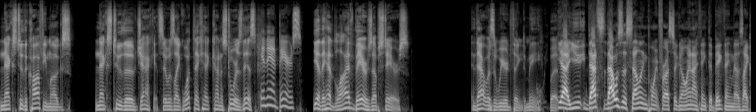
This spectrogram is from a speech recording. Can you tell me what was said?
next to the coffee mugs next to the jackets. It was like what the heck kind of store is this? and they had bears Yeah, they had live bears upstairs. And that was a weird thing to me. But yeah, you that's that was a selling point for us to go in. I think the big thing that was like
